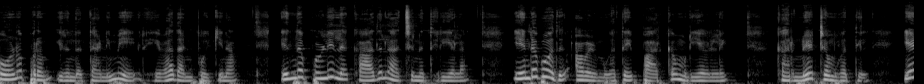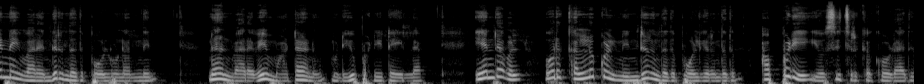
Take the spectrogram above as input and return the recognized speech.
போனப்புறம் இருந்த தனிமையை ரேவா தான் போக்கினா. எந்த புள்ளில காதல் ஆச்சுன்னு தெரியல என்றபோது அவள் முகத்தை பார்க்க முடியவில்லை. கருணேற்ற முகத்தில் என்னை வரைந்திருந்தது போல் உணர்ந்தேன். நான் வரவே மாட்டான்னு முடிவு பண்ணிட்டே இல்லை என்றவள் ஒரு கல்லுக்குள் நின்றிருந்தது போல் இருந்தது. அப்படியே யோசிச்சிருக்க கூடாது.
